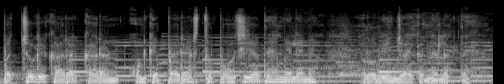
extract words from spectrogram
बच्चों के कारण कारण उनके पेरेंट्स तो पहुँच ही जाते हैं मेले में और वो भी इंजॉय करने लगते हैं।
